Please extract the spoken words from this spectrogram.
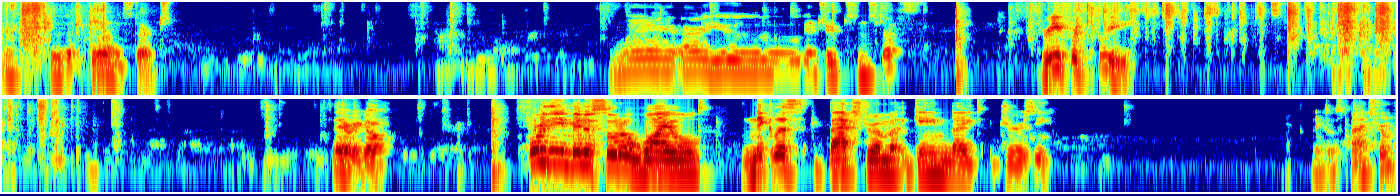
This is a killing start. Where are you? Inserts and stuff. Three for three. There we go. For the Minnesota Wild, Nicholas Backstrom game night jersey. Nicholas Backstrom.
